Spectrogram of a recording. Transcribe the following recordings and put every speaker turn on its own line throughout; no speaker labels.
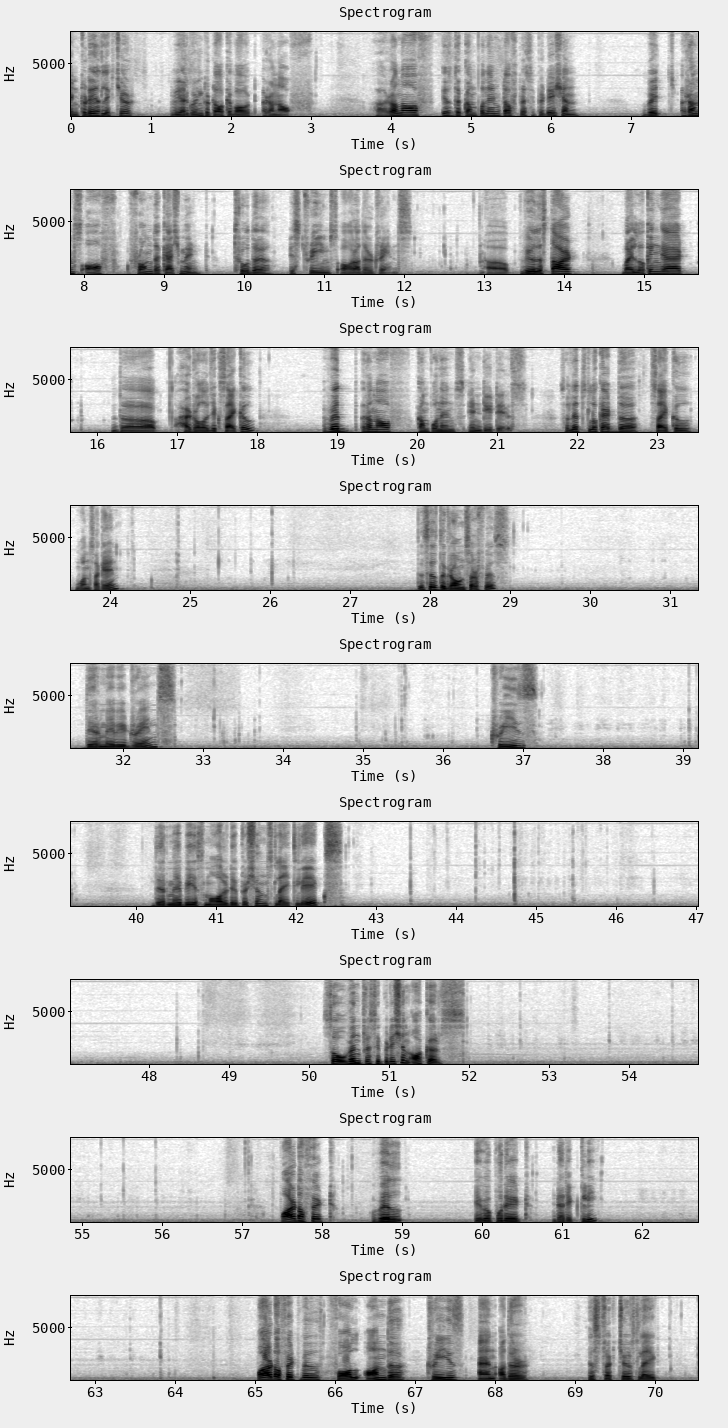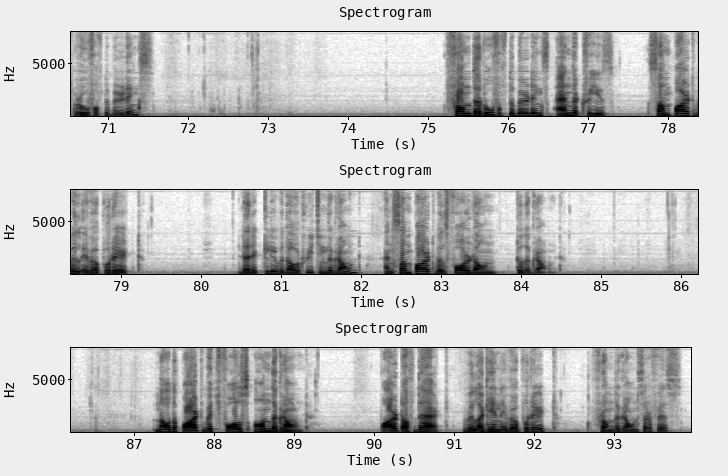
In today's lecture, we are going to talk about runoff. Uh, runoff is the component of precipitation which runs off from the catchment through the streams or other drains. Uh, we will start by looking at the hydrologic cycle with runoff components in details. So, let us look at the cycle once again. This is the ground surface there may be drains, trees, there may be small depressions like lakes, So, when precipitation occurs, part of it will evaporate directly. Part of it will fall on the trees and other structures like roof of the buildings. From the roof of the buildings and the trees, some part will evaporate directly without reaching the ground and some part will fall down to the ground. Now, the part which falls on the ground part of that will again evaporate from the ground surface,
